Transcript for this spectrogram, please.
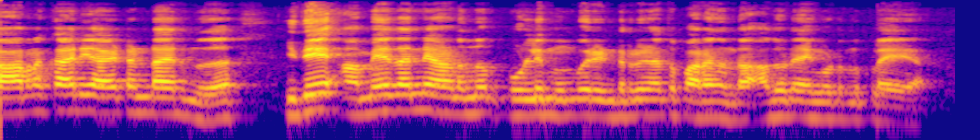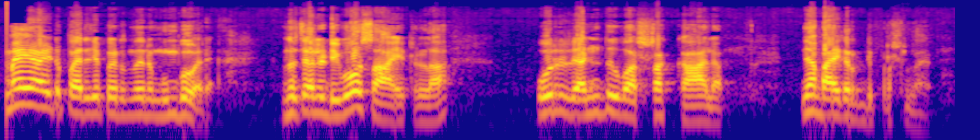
കാരണക്കാരിയായിട്ടുണ്ടായിരുന്നത് ഇതേ അമയ തന്നെയാണെന്നും പുള്ളി മുമ്പ് ഒരു ഇന്റർവ്യൂവിനകത്ത് പറയുന്നുണ്ട്. അതോടെ ഇങ്ങോട്ടൊന്ന് പ്ലേ ചെയ്യാം. അമ്മയായിട്ട് പരിചയപ്പെടുന്നതിന് മുമ്പ് വരെ എന്നുവെച്ചാൽ ഡിവോഴ്സ് ആയിട്ടുള്ള ഒരു രണ്ട് വർഷക്കാലം ഞാൻ ഭയങ്കര ഡിപ്രഷനിലായിരുന്നു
